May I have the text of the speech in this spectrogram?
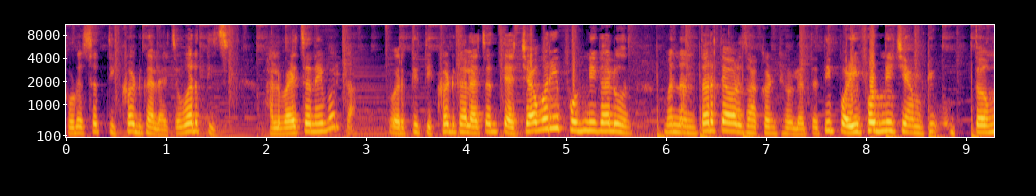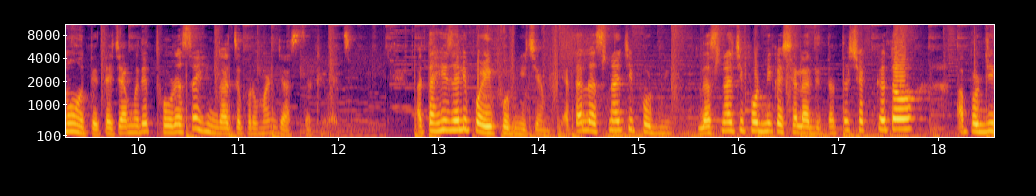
थोडंसं तिखट घालायचं वरतीच. हलवायचं नाही बरं का? वरती तिखट घालायचं आणि त्याच्यावरही फोडणी घालून मग नंतर त्यावर झाकण ठेवलं तर ती पळी फोडणीची आमटी उत्तम होते. त्याच्यामध्ये थोडंसं हिंगाचं प्रमाण जास्त ठेवायचं. आता ही झाली पळी फोडणीची आमटी. आता लसणाची फोडणी. लसणाची फोडणी कशाला देतात? तर शक्यतो आपण जी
